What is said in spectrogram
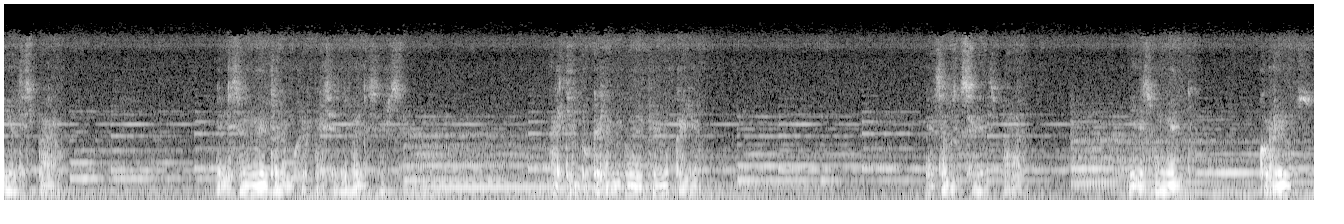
Y un disparo. En ese momento la mujer pareció desvanecerse, al tiempo que el amigo del primo cayó. Pensamos que se había disparado. Y en ese momento corrimos.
